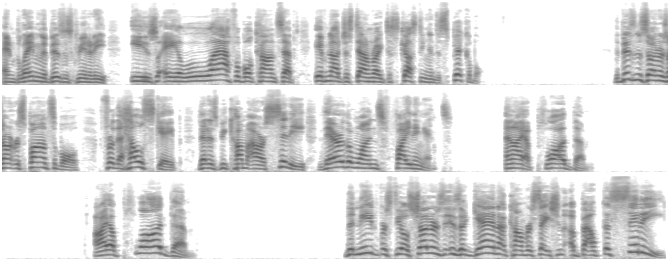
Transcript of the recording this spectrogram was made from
And blaming the business community is a laughable concept, if not just downright disgusting and despicable. The business owners aren't responsible for the hellscape that has become our city. They're the ones fighting it. And I applaud them. I applaud them. The need for steel shutters is again a conversation about the city.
